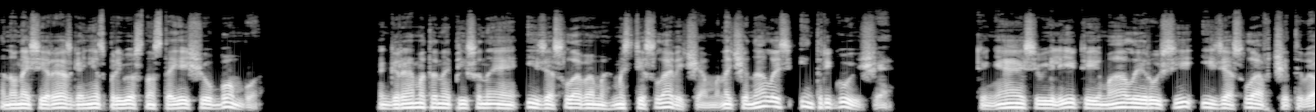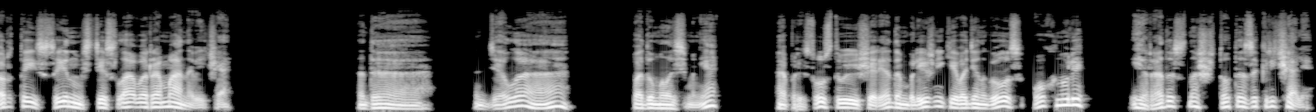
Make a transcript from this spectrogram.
но на сей раз гонец привез настоящую бомбу. Грамота, написанная Изяславом Мстиславичем, начиналась интригующе. Князь Великой и Малой Руси Изяслав IV, сын Мстислава Романовича. «Да, дела», — подумалось мне, а присутствующие рядом ближники в один голос охнули и радостно что-то закричали.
